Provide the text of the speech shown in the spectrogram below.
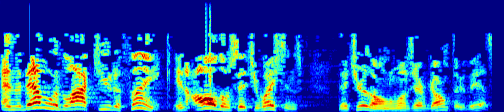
And the devil would like you to think in all those situations that you're the only ones ever gone through this.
